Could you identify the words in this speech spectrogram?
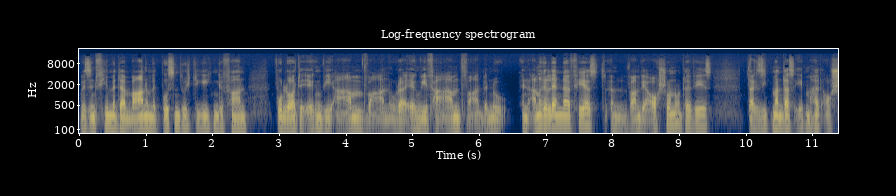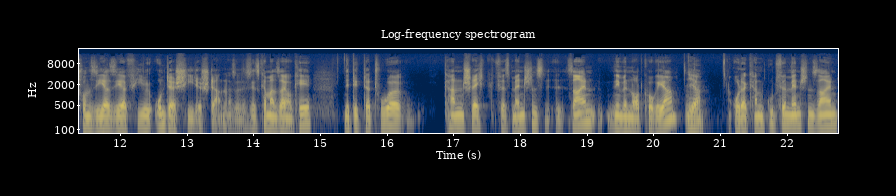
Wir sind viel mit der Bahn und mit Bussen durch die Gegend gefahren, wo Leute irgendwie arm waren oder irgendwie verarmt waren. Wenn du in andere Länder fährst, ähm, waren wir auch schon unterwegs, da sieht man das eben halt auch schon sehr, sehr viel Unterschiede sterben. Also das, jetzt kann man sagen, okay, eine Diktatur kann schlecht fürs Menschen sein, nehmen wir Nordkorea. Ja. Oder kann gut für Menschen sein,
